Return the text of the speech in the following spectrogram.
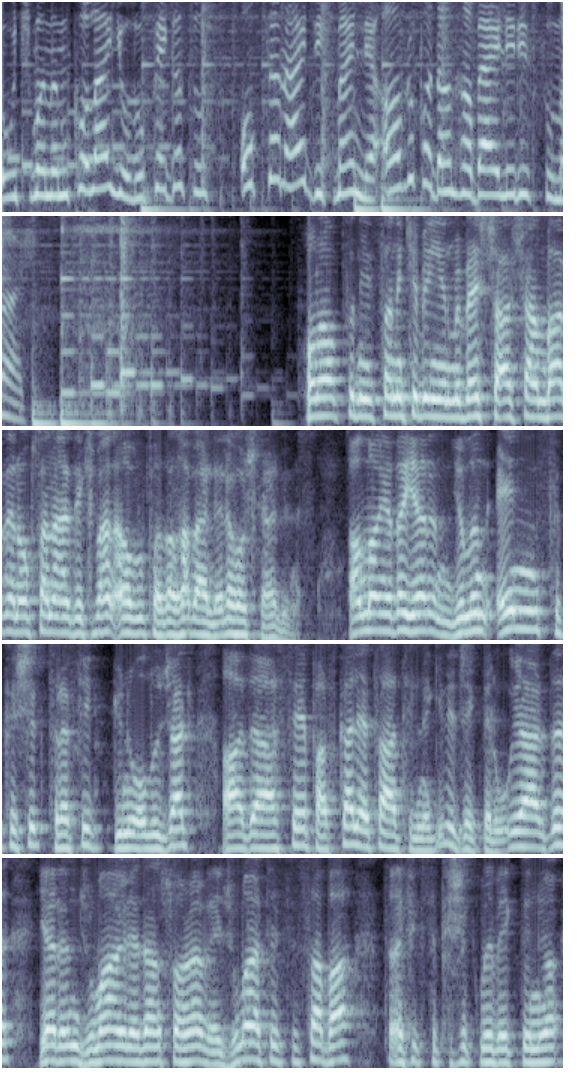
uçmanın kolay yolu Pegasus, Oktaner Dikmen'le Avrupa'dan haberleri sunar. 16 Nisan 2025 Çarşamba ben Oktan Erdikmen Avrupa'dan haberlere hoş geldiniz. Almanya'da yarın yılın en sıkışık trafik günü olacak. ADAS Paskalya tatiline gidecekleri uyardı. Yarın cuma öğleden sonra ve cumartesi sabah trafik sıkışıklığı bekleniyor.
